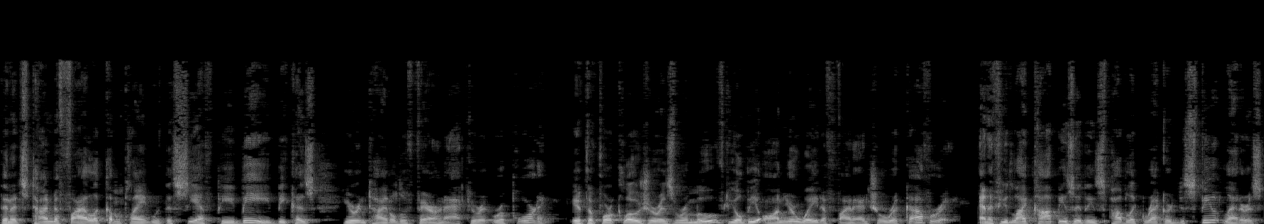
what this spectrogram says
then it's time to file a complaint with the CFPB because you're entitled to fair and accurate reporting. If the foreclosure is removed, you'll be on your way to financial recovery. And if you'd like copies of these public record dispute letters,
